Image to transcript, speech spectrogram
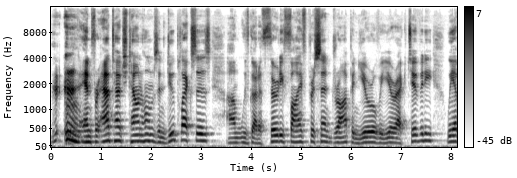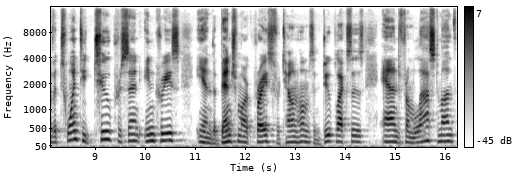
and for attached townhomes and duplexes, um, we've got a 35% drop in year over year activity. We have a 22% increase in the benchmark price for townhomes and duplexes. And from last month,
